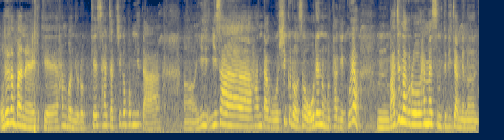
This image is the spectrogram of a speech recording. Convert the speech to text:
오래간만에 이렇게 한번 이렇게 살짝 찍어봅니다. 어, 이, 이사한다고 시끄러워서 올해는 못하겠고요. 음, 마지막으로 한 말씀 드리자면은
